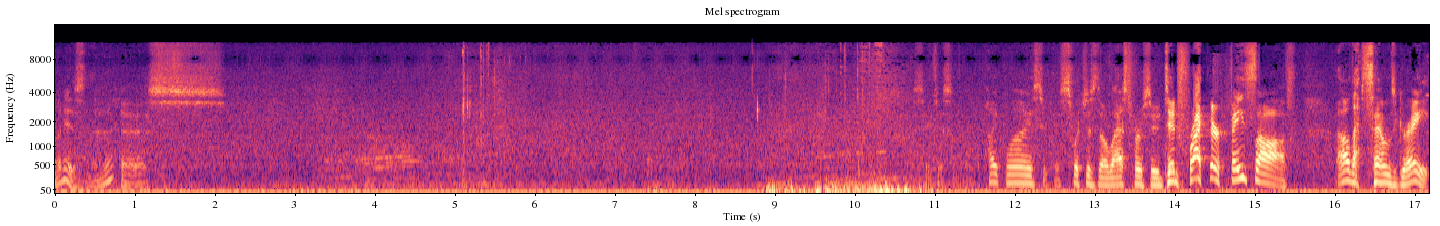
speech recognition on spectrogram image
What is this? Save this on the pipeline. Secret switches the last person who did fry their face off. Oh, that sounds great.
